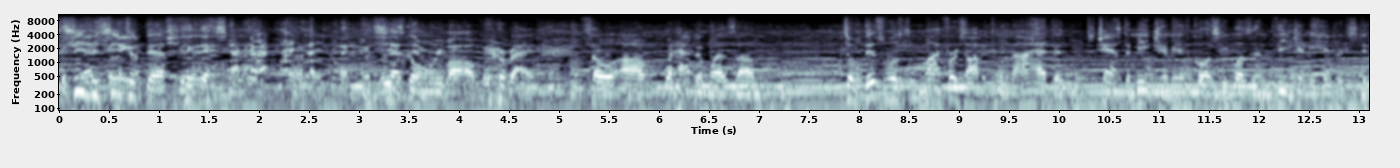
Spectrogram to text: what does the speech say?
took she, the she took the She took escalator. She left them revolving. right. So um, what happened was, um, so this was my first opportunity. I had the, the, chance to meet Jimmy. Of course, he wasn't the Jimi Hendrix that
